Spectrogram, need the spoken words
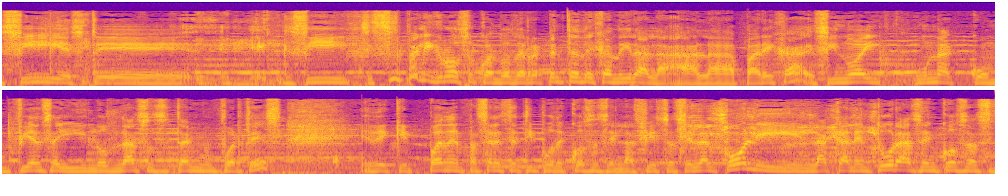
Sí, este, eh, sí, sí es peligroso cuando de repente dejan de ir a la, a la pareja, si no hay una confianza y los lazos están muy fuertes, eh, de que pueden pasar este tipo de cosas en las fiestas. El alcohol y la calentura hacen cosas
